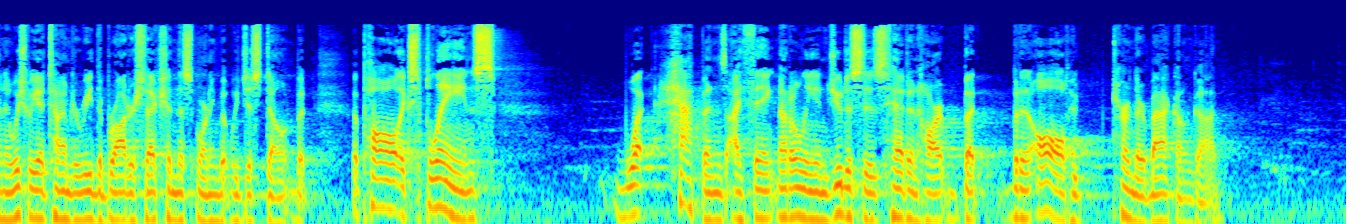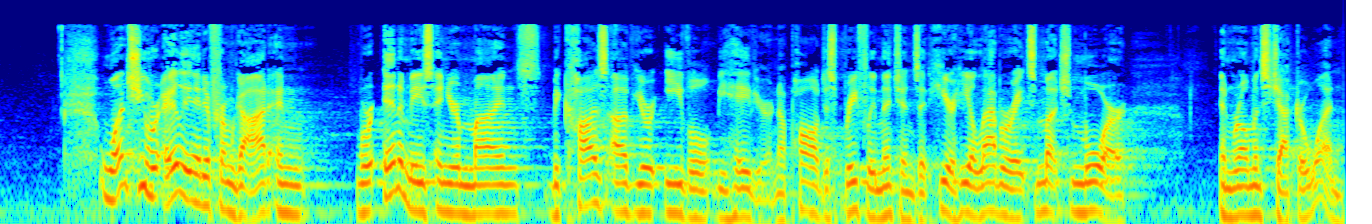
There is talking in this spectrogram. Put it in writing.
And I wish we had time to read the broader section this morning, but we just don't. But, but Paul explains what happens, I think, not only in Judas's head and heart, but, but in all who turn their back on God. Once you were alienated from God and were enemies in your minds because of your evil behavior. Now, Paul just briefly mentions it here. He elaborates much more in Romans chapter 1.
